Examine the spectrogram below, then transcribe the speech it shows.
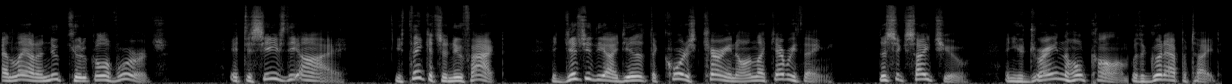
and lay on a new cuticle of words. It deceives the eye. You think it's a new fact, it gives you the idea that the court is carrying on like everything. This excites you, and you drain the whole column with a good appetite,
